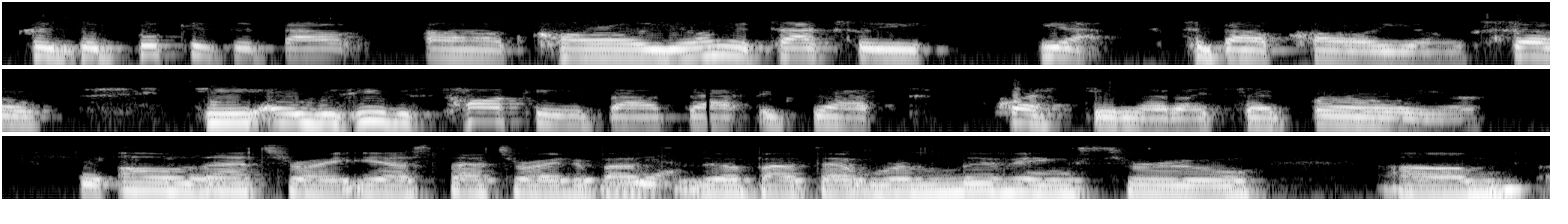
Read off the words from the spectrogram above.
because the book is about uh, Carl Jung. It's actually yeah, it's about Carl Jung. So he was he was talking about that exact question that I said earlier. Oh, that's right. Yes, that's right about Yeah. about that. We're living through. Um, uh,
